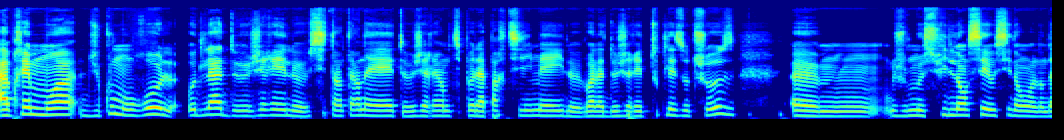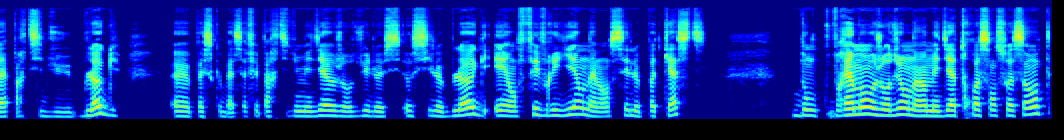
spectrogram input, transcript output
Après, moi, du coup, mon rôle, au-delà de gérer le site internet, gérer un petit peu la partie email, voilà, de gérer toutes les autres choses, je me suis lancée aussi dans, la partie du blog. Parce que bah, ça fait partie du média aujourd'hui aussi le blog. Et en février, on a lancé le podcast. Donc vraiment, aujourd'hui, on a un média 360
